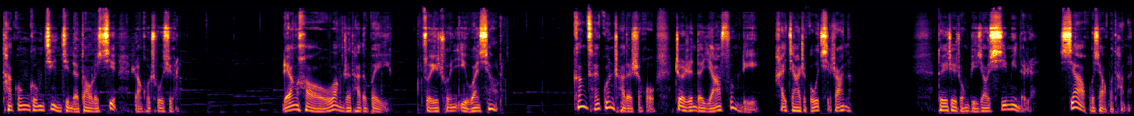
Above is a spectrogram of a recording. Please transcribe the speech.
他恭恭敬敬的道了谢，然后出去了。梁浩望着他的背影，嘴唇一弯笑了。刚才观察的时候，这人的牙缝里还夹着枸杞渣呢。对这种比较惜命的人。吓唬吓唬他们，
